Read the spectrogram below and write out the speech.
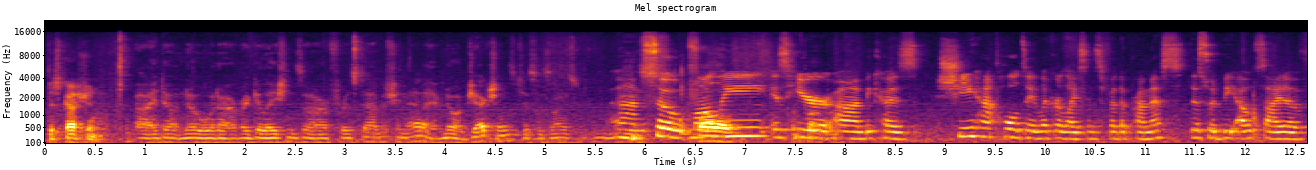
discussion? I don't know what our regulations are for establishing that. I have no objections, just as long as. we Um, so follow Molly is the here, protocol. um, because she ha- holds a liquor license for the premise. This would be outside of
